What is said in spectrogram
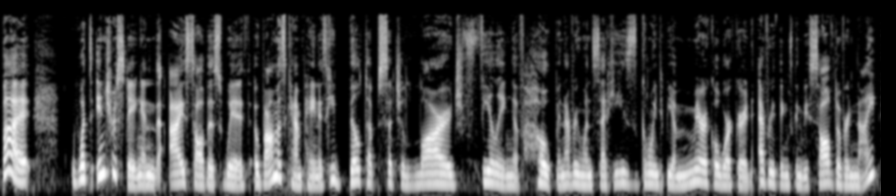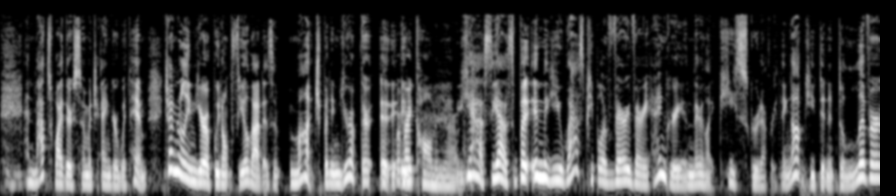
But what's interesting, and I saw this with Obama's campaign, is he built up such a large feeling of hope, and everyone said he's going to be a miracle worker and everything's going to be solved overnight. Mm-hmm. And that's why there's so much anger with him. Generally, in Europe, we don't feel that as much, but in Europe, they're uh, We're very calm in Europe. Yes, yes. But in the US, people are very, very angry, and they're like, he screwed everything up, he didn't deliver.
